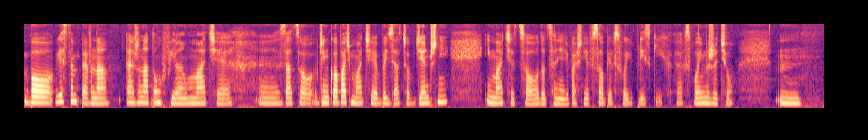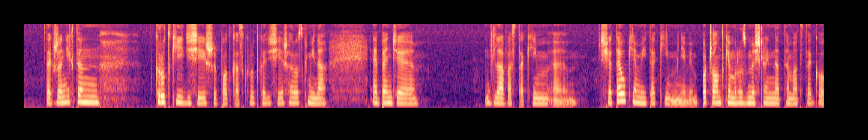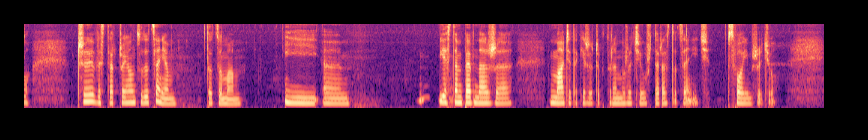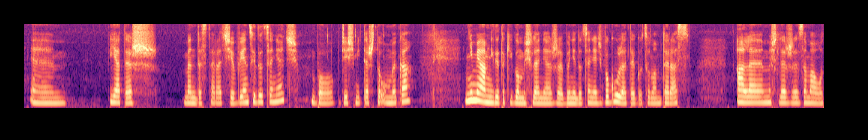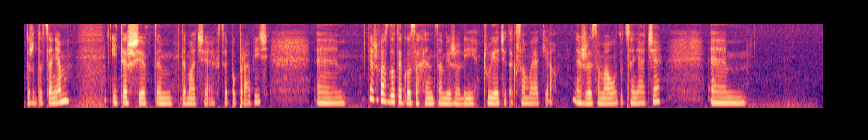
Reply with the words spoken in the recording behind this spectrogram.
bo jestem pewna, że na tą chwilę macie za co dziękować, macie być za co wdzięczni i macie co doceniać właśnie w sobie, w swoich bliskich, w swoim życiu. Także niech ten krótki dzisiejszy podcast, krótka dzisiejsza rozkmina będzie dla Was takim światełkiem i takim, nie wiem, początkiem rozmyśleń na temat tego, czy wystarczająco doceniam to, co mam i jestem pewna, że macie takie rzeczy, które możecie już teraz docenić w swoim życiu. Ja też będę starać się więcej doceniać, bo gdzieś mi też to umyka. Nie miałam nigdy takiego myślenia, żeby nie doceniać w ogóle tego, co mam teraz, ale myślę, że za mało też doceniam i też się w tym temacie chcę poprawić. Też Was do tego zachęcam, jeżeli czujecie tak samo jak ja, że za mało doceniacie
